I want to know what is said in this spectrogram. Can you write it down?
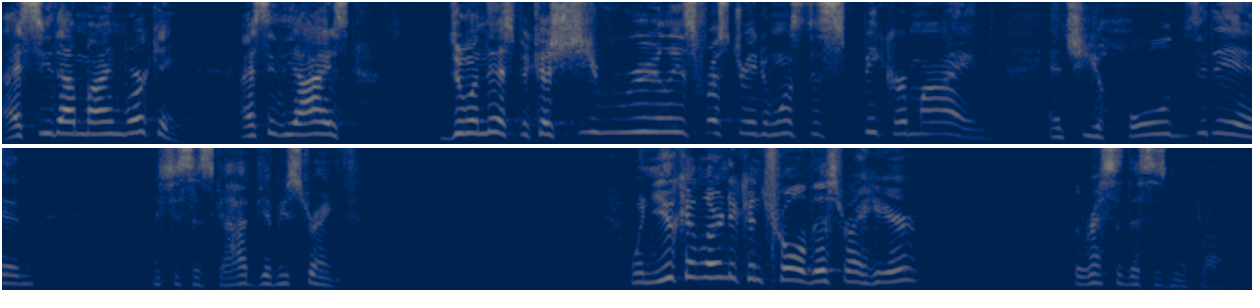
I see that mind working. I see the eyes doing this because she really is frustrated and wants to speak her mind. And she holds it in and she says, God, give me strength. When you can learn to control this right here, the rest of this is no problem.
